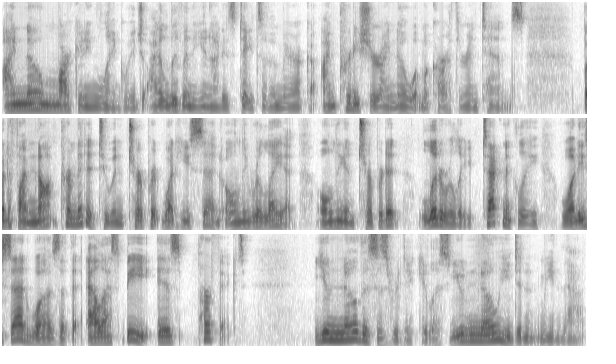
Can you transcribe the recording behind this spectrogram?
I know marketing language. I live in the United States of America. I'm pretty sure I know what MacArthur intends. But if I'm not permitted to interpret what he said, only relay it, only interpret it literally, technically, what he said was that the LSB is perfect. You know this is ridiculous. You know he didn't mean that.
